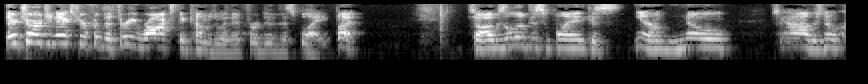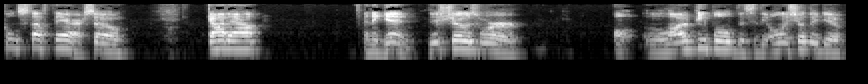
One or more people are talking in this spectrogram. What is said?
they're charging extra for the three rocks that comes with it for the display. But so I was a little disappointed because you know no, it's like oh, there's no cool stuff there. So got out, and again, this shows where a lot of people. This is the only show they do.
